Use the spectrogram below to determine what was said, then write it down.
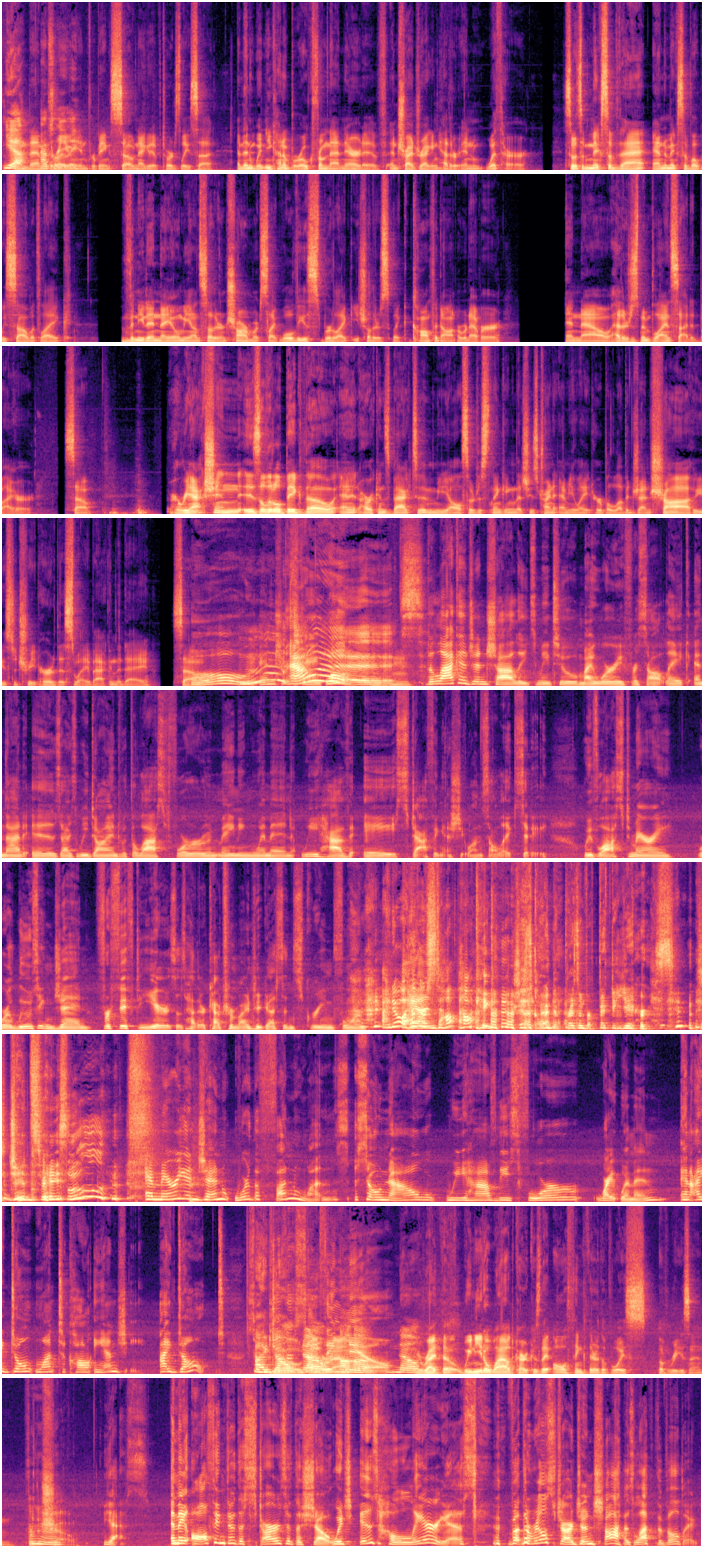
Yeah, on them at the absolutely. reunion for being so negative towards Lisa. And then Whitney kind of broke from that narrative and tried dragging Heather in with her. So it's a mix of that and a mix of what we saw with like Venita and Naomie on Southern Charm, where it's like, well, these were like each other's like confidant or whatever. And now Heather's just been blindsided by her. So her reaction is a little big though, and it harkens back to me also just thinking that she's trying to emulate her beloved Jen Shah, who used to treat her this way back in the day. So oh, hmm, interesting. Alex. Well, mm-hmm. the lack of Jen Shah leads me to my worry for Salt Lake, and that is as we dined with the last four remaining women, we have a staffing issue on Salt Lake City. We've lost Mary. We're losing Jen for 50 years, as Heather kept reminding us in scream form. I know, Heather, And- stop talking. she's going to prison for 50 years. Jen's face. Ooh. And Mary and Jen were the fun ones. So now we have these four white women, and I don't want to call Angie. I don't. So I don't know. something Uh-uh. new. No. You're right, though. We need a wild card because they all think they're the voice of reason for the mm-hmm. show. Yes. And they all think they're the stars of the show, which is hilarious. but the real star, Jen Shah, has left the building.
